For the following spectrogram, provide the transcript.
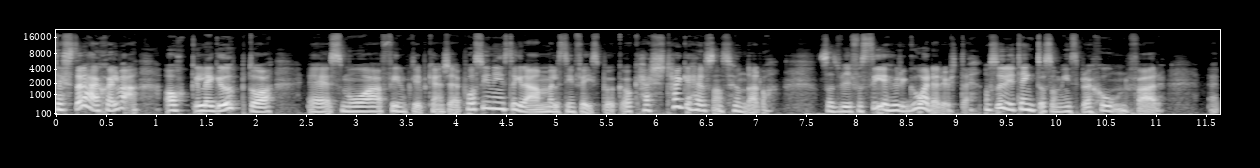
testa det här själva och lägga upp då små filmklipp kanske på sin Instagram eller sin Facebook och hashtagga hälsans hundar då. Så att vi får se hur det går där ute. Och så är det tänkt då som inspiration för eh,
